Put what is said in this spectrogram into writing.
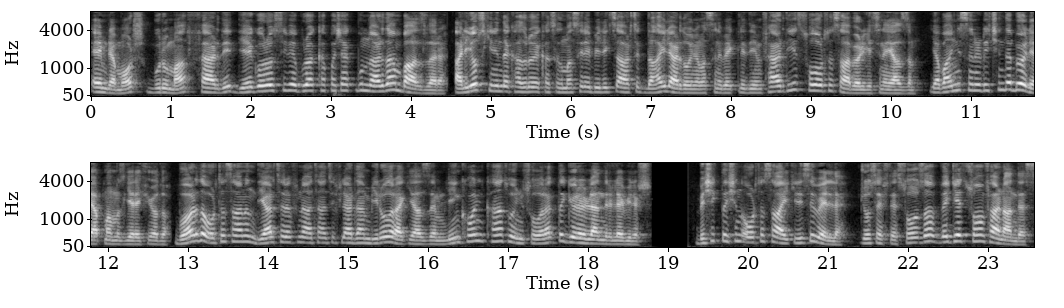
Emre Mor, Buruma, Ferdi, Diego Rossi ve Burak Kapaçak bunlardan bazıları. Alioski'nin de kadroya katılmasıyla birlikte artık daha ileride oynamasını beklediğim Ferdi'yi sol orta saha bölgesine yazdım. Yabancı sınırı için de böyle yapmamız gerekiyordu. Bu arada orta sahanın diğer tarafına alternatiflerden biri olarak yazdığım Lincoln kanat oyuncusu olarak da görevlendirilebilir. Beşiktaş'ın orta saha ikilisi belli. Josef de Souza ve Getson Fernandes.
